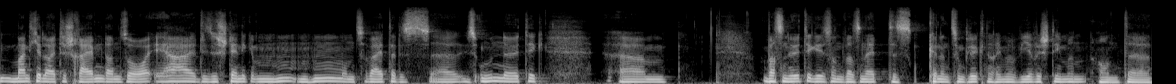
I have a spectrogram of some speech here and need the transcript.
manche Leute schreiben dann so, ja, dieses ständige -hmm, mm und so weiter, das äh, ist unnötig. Ähm, was nötig ist und was nicht, das können zum Glück noch immer wir bestimmen und äh,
